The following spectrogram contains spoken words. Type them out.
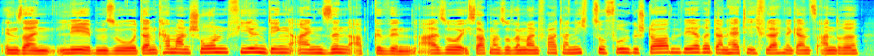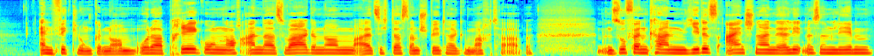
in sein Leben, so, dann kann man schon vielen Dingen einen Sinn abgewinnen. Also ich sag mal so, wenn mein Vater nicht so früh gestorben wäre, dann hätte ich vielleicht eine ganz andere Entwicklung genommen oder Prägungen auch anders wahrgenommen, als ich das dann später gemacht habe. Insofern kann jedes einschneidende Erlebnis im Leben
